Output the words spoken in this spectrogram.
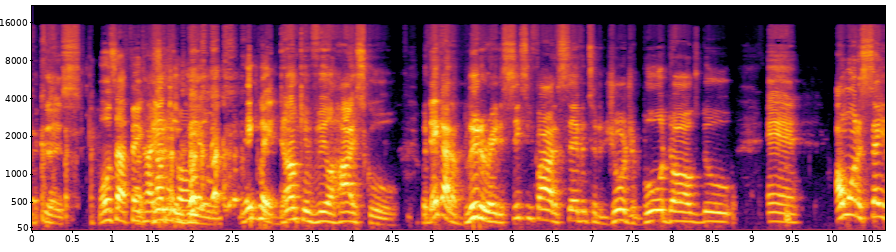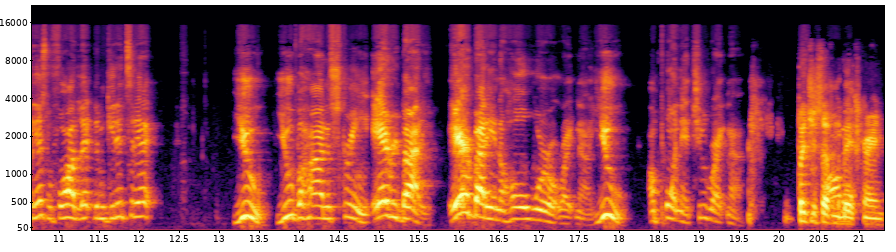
because what was that fake high school? Duncanville, they played Duncanville High School, but they got obliterated 65 to 7 to the Georgia Bulldogs, dude. And I want to say this before I let them get into that. You, you behind the screen, everybody, everybody in the whole world right now, you, I'm pointing at you right now. Put yourself on the big that- screen.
